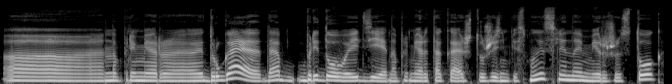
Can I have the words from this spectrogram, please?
а, например, другая да, бредовая идея, например, такая, что жизнь бессмысленна, мир жесток,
